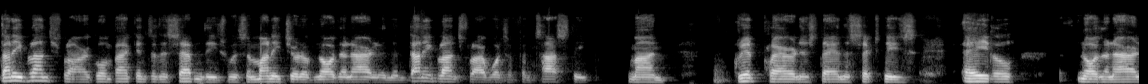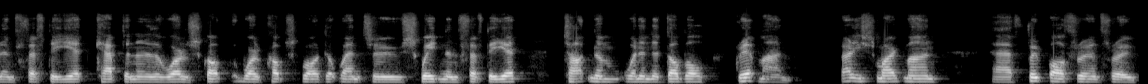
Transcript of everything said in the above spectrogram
Danny Blanchflower, going back into the 70s, was the manager of Northern Ireland. And Danny Blanchflower was a fantastic man, great player in his day in the 60s, Idle, Northern Ireland, 58, captain of the World Cup, World Cup squad that went to Sweden in 58, Tottenham winning the double. Great man, very smart man, uh, football through and through.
